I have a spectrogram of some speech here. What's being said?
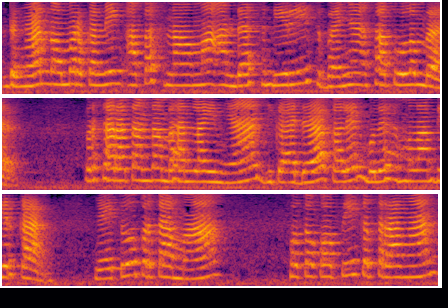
dengan nomor rekening atas nama Anda sendiri sebanyak satu lembar. Persyaratan tambahan lainnya, jika ada, kalian boleh melampirkan, yaitu pertama, fotokopi keterangan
